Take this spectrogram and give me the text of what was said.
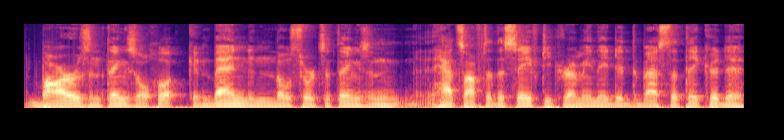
bars and things will hook and bend and those sorts of things. And hats off to the safety crew. I mean, they did the best that they could to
